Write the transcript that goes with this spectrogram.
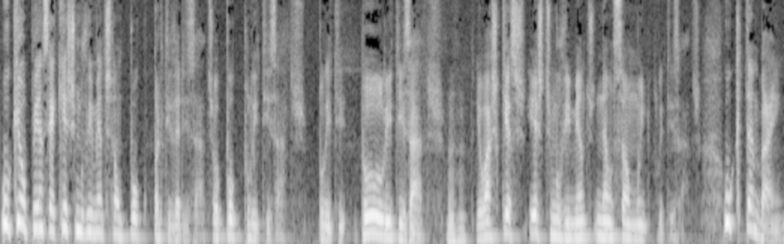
O que eu penso é que estes movimentos estão pouco partidarizados ou pouco politizados. Politi politizados. Uhum. Eu acho que esses, estes movimentos não são muito politizados. O que também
